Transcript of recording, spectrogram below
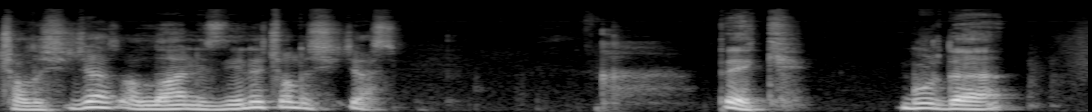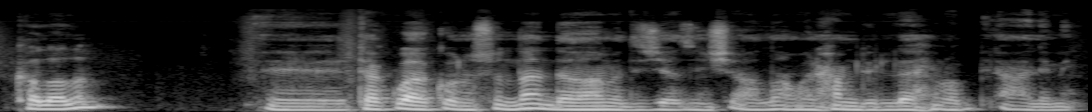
Çalışacağız. Allah'ın izniyle çalışacağız. Peki. Burada kalalım. Ee, takva konusundan devam edeceğiz inşallah. Velhamdülillahi Rabbil Alemin.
